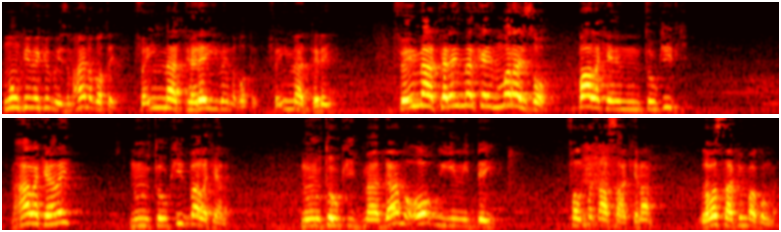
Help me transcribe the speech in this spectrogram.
nuunkii bay ka goynaysa maxay noqotay fa ima taray bay noqotay fa ima taray fa ima taray markay marayso baa la keenay nuunu tawkiidki maxaa la keenay nuunu tawkiid baa la keenay nuunu tawkiid maadaama oo uu yimiday faltaqaa saakinaan laba saakin baa kulmay.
